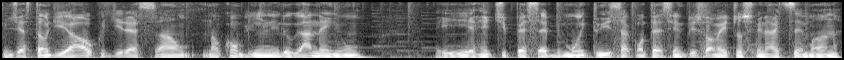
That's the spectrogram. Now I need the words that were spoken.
ingestão de álcool, direção, não combina em lugar nenhum. E a gente percebe muito isso acontecendo, principalmente nos finais de semana.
